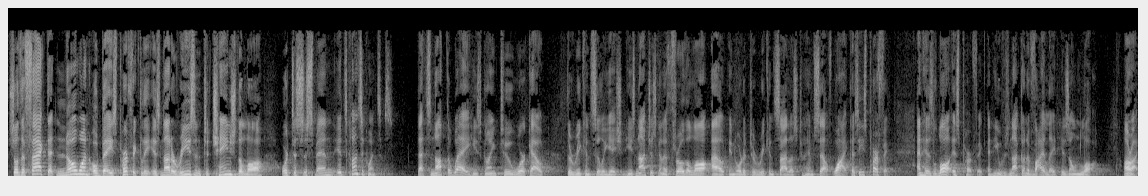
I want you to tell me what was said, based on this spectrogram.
So the fact that no one obeys perfectly is not a reason to change the law or to suspend its consequences. That's not the way He's going to work out the reconciliation. He's not just going to throw the law out in order to reconcile us to Himself. Why? Because He's perfect, and His law is perfect, and He was not going to violate His own law. All right.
